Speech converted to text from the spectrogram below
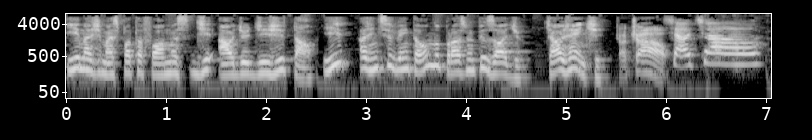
e nas demais plataformas de áudio digital. E a gente se vê então no próximo episódio. Tchau, gente! Tchau, tchau. tchau, tchau.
